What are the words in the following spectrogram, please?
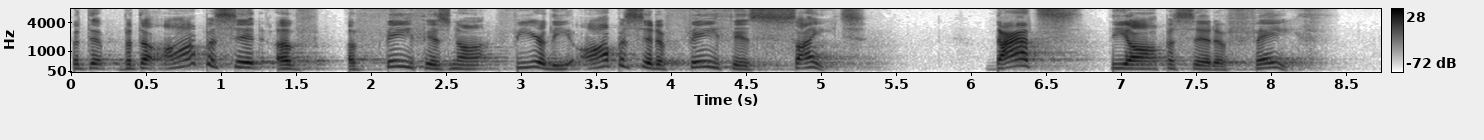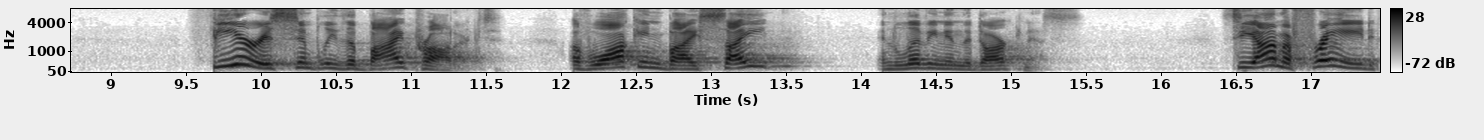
But the, but the opposite of, of faith is not fear. The opposite of faith is sight. That's the opposite of faith. Fear is simply the byproduct of walking by sight and living in the darkness. See, I'm afraid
